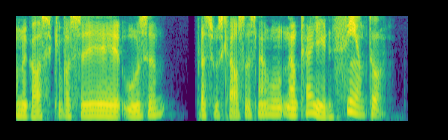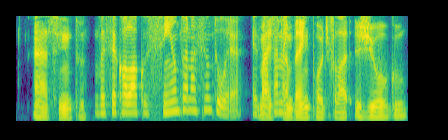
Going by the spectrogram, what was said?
o negócio que você usa para suas calças não, não caírem. Cinto. Ah, cinto. Você coloca o cinto na cintura. Exatamente. Mas também pode falar jogo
